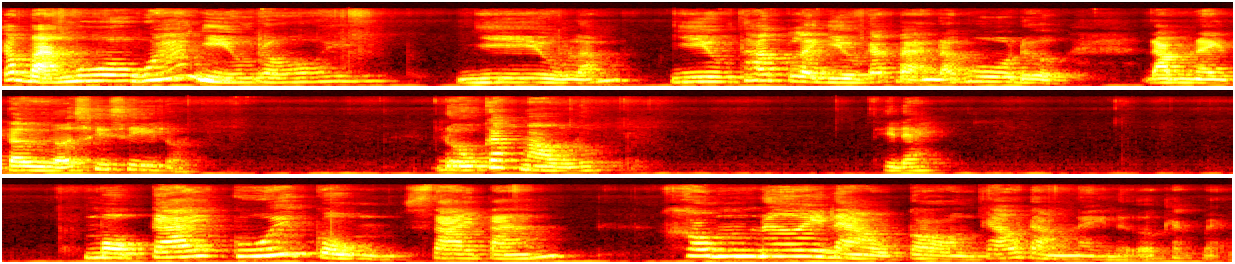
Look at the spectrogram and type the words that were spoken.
các bạn mua quá nhiều rồi. Nhiều lắm. Nhiều thật là nhiều các bạn đã mua được. Đầm này từ ở CC rồi. Đủ các màu luôn. Thì đây. Một cái cuối cùng size 8 không nơi nào còn cái áo đầm này nữa các bạn.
